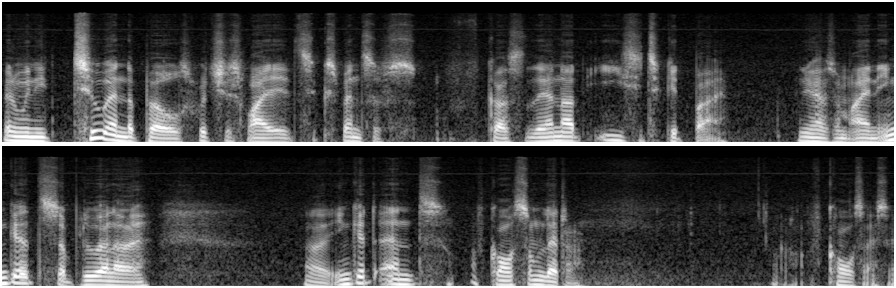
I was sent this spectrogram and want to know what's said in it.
Then we need two ender pearls which is why it's expensive because they're not easy to get by. You have some iron ingots, a blue alloy uh, ingot and of course some leather. Of course I say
